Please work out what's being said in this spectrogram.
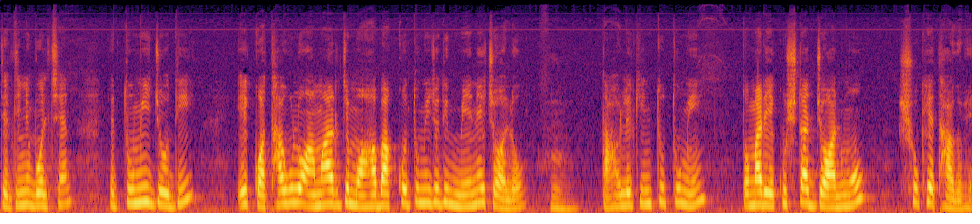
যে তিনি বলছেন যে তুমি যদি এই কথাগুলো আমার যে মহাবাক্য তুমি যদি মেনে চলো তাহলে কিন্তু তুমি তোমার একুশটা জন্ম সুখে থাকবে।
